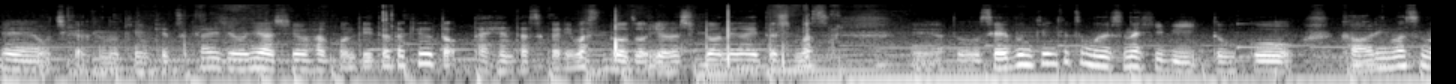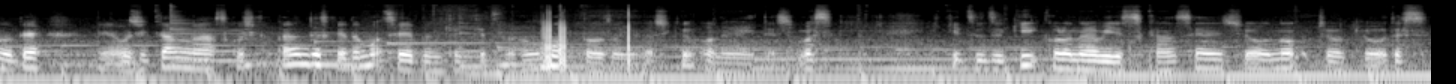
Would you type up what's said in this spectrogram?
えー、お近くの献血会場に足を運んでいただけると大変助かります。どうぞよろしくお願いいたします。えー、あと成分献血もですね、日々動向変わりますので、えー、お時間が少しかかるんですけども、成分献血の方もどうぞよろしくお願いいたします。引き続きコロナウイルス感染症の状況です。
